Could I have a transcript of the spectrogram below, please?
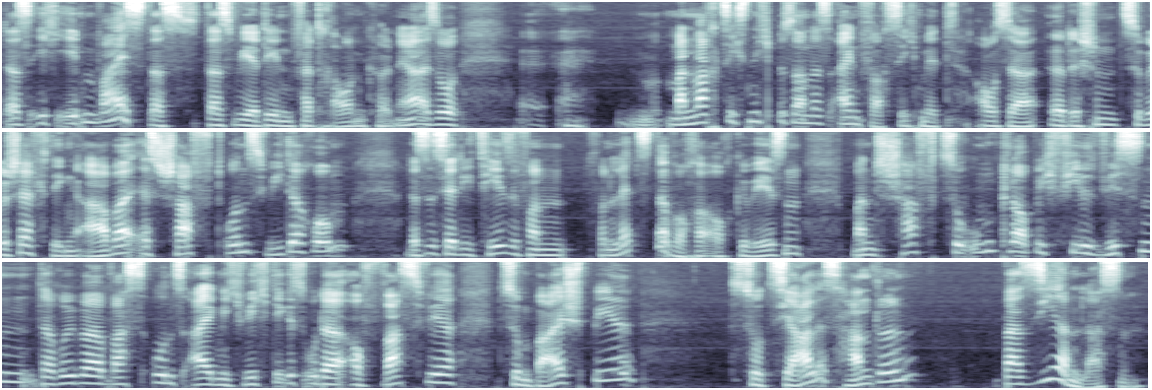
dass ich eben weiß, dass, dass wir denen vertrauen können. Ja, also äh, man macht sich nicht besonders einfach, sich mit Außerirdischen zu beschäftigen, aber es schafft uns wiederum, das ist ja die These von, von letzter Woche auch gewesen, man schafft so unglaublich viel Wissen darüber, was uns eigentlich wichtig ist oder auf was wir zum Beispiel soziales Handeln basieren lassen.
